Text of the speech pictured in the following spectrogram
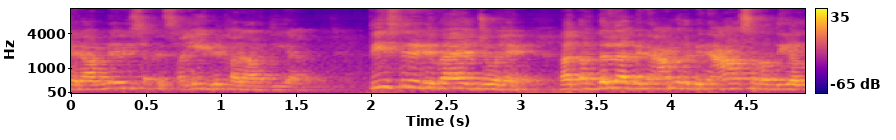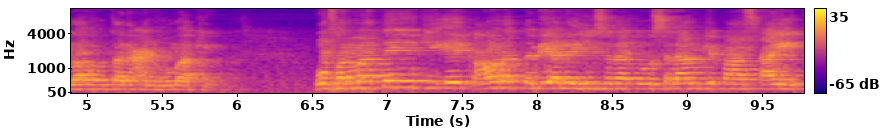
کرام نے بھی صحیح بھی قرار دیا۔ ہے تیسری روایت جو ہے، حضرت عبداللہ بن عمر بن عاص رضی اللہ تعالی عنہما کی۔ وہ فرماتے ہیں کہ ایک عورت نبی علیہ السلام کے پاس آئی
